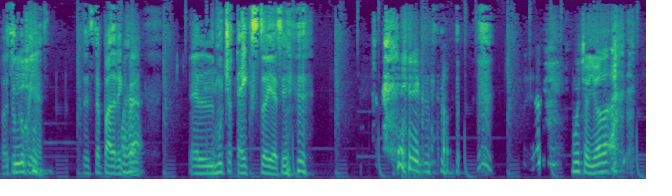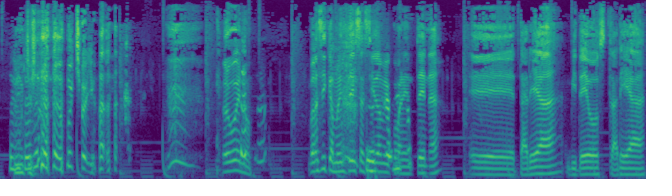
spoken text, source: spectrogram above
¿O ¿Tú Sí. qué opinas? Está padre O sea, el mucho texto y así. mucho Yoda. ¿Has visto mucho, Yoda. Pero bueno, básicamente esa ha sido mi cuarentena. Eh, tarea, videos, tarea.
